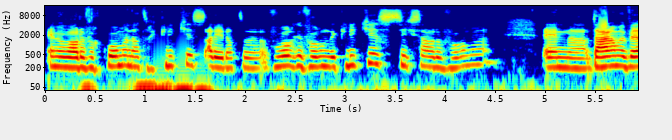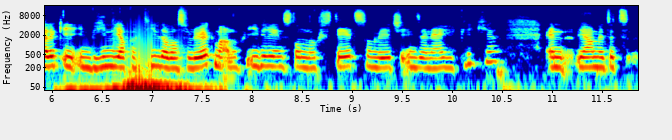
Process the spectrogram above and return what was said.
En we wilden voorkomen dat er klikjes, allee, dat de voorgevormde klikjes zich zouden vormen. En uh, daarom hebben we eigenlijk in, in het begin die aperitief, dat was leuk, maar nog iedereen stond nog steeds zo'n beetje in zijn eigen klikje. En ja, met het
